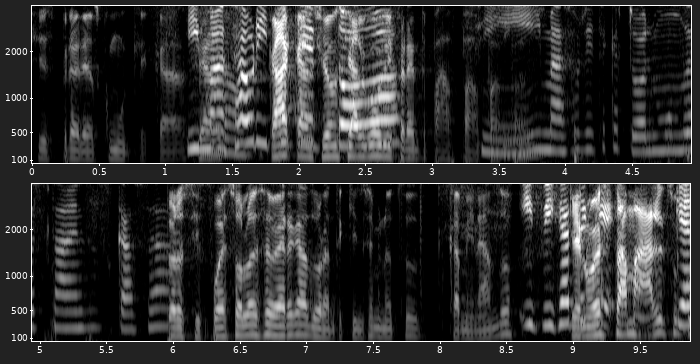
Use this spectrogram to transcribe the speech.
sí esperarías como que cada, Y sea- más ahorita cada que canción sea algo diferente. pa, pa, pa, Sí, pa. y más ahorita que todo el mundo está en sus casas. Pero si fue solo ese verga durante 15 minutos caminando, Y fíjate que no está mal su que se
